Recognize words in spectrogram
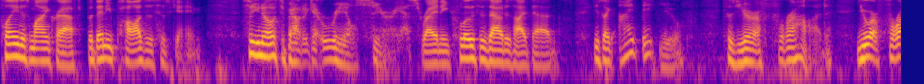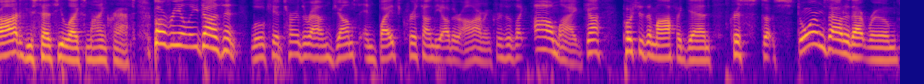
playing his minecraft but then he pauses his game. So you know it's about to get real serious right? And he closes out his ipad. He's like i bit you because you're a fraud. You're a fraud who says he likes Minecraft, but really doesn't. Little kid turns around, jumps, and bites Chris on the other arm. And Chris is like, oh my God, pushes him off again. Chris st- storms out of that room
